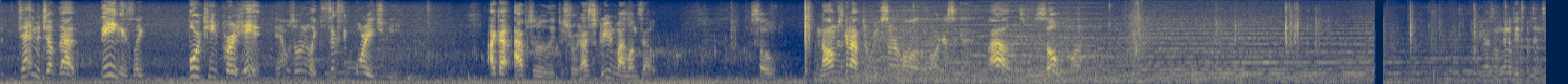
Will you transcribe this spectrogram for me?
The damage of that thing is like 14 per hit, and I was only like 64 HP. I got absolutely destroyed. I screamed my lungs out. So, now I'm just gonna have to restart all the progress again. Wow, this was so fun. Guys, I'm gonna be attempting to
